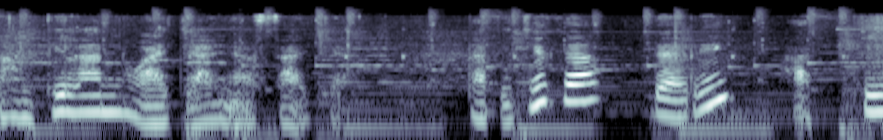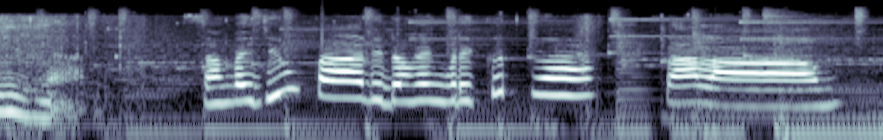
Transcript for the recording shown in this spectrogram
tampilan wajahnya saja, tapi juga dari hatinya. Sampai jumpa di dongeng berikutnya. Salam.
